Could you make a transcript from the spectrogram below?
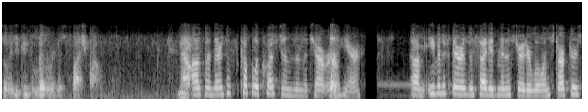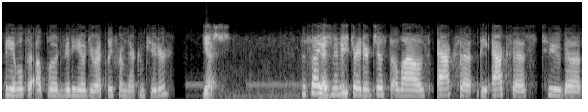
so that you can deliver it as a flash file. Now, Osmond, there's just a couple of questions in the chat room sure. here. Um, even if there is a site administrator, will instructors be able to upload video directly from their computer? Yes. The site yes, administrator just allows access, the access to the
